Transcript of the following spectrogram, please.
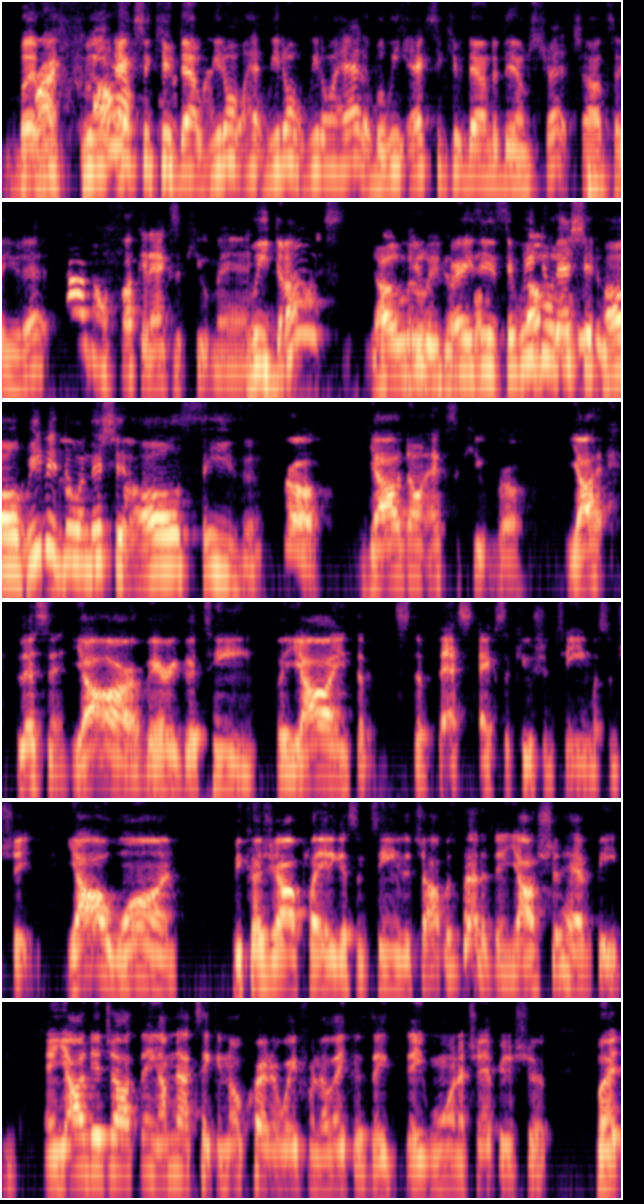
But Right. we, we I don't have- execute that. We don't have we don't we don't have it, but we execute down the damn stretch. I'll tell you that. Y'all don't fucking execute, man. We don't. y'all literally You crazy. broke- See, we do that shit all. We've been doing this shit all season. bro, y'all don't execute, bro. Y'all listen, y'all are a very good team, but y'all ain't the the best execution team or some shit. Y'all won because y'all played against some teams that y'all was better than. Y'all should have beaten. And y'all did y'all thing. I'm not taking no credit away from the Lakers. They they won a championship. But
